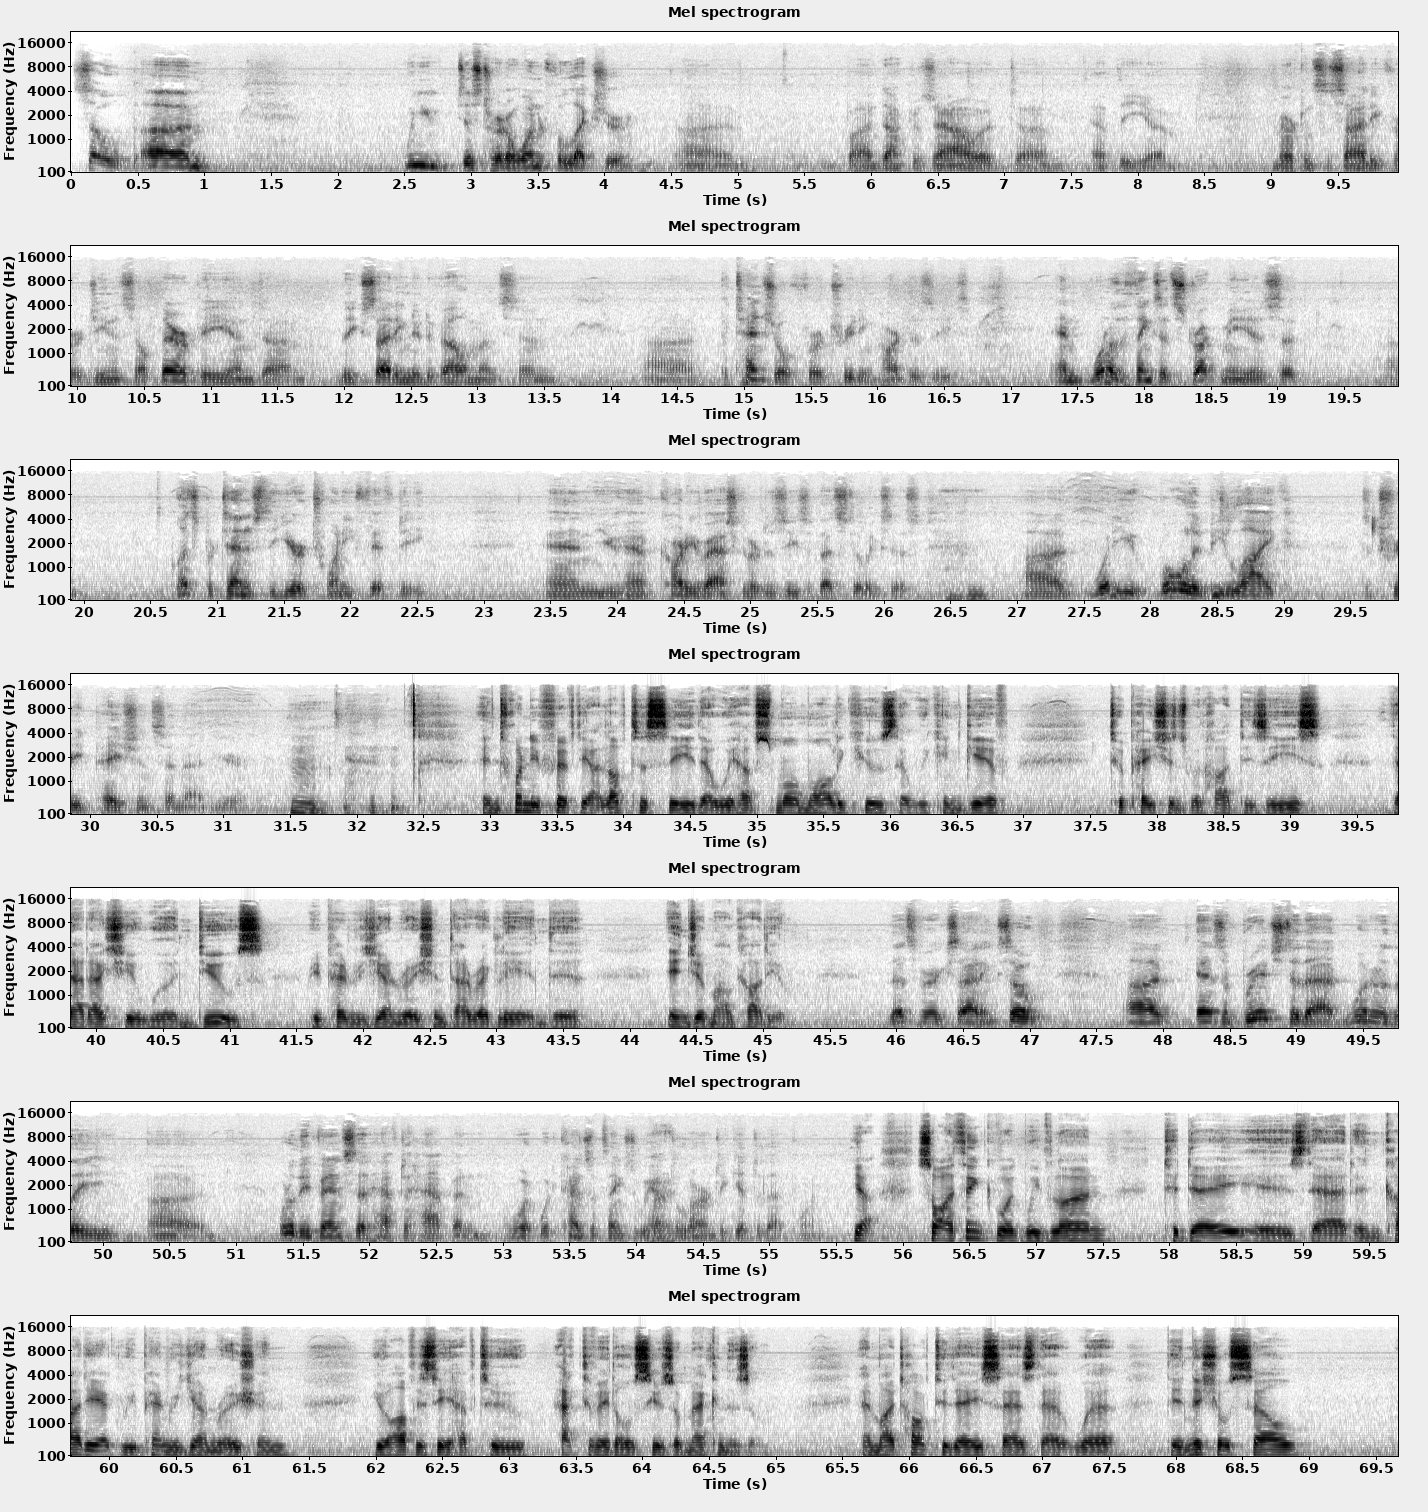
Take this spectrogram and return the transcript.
So, um, we just heard a wonderful lecture uh, by Dr. Dzau at, uh, at the um, American Society for Gene and Cell Therapy and um, the exciting new developments and uh, potential for treating heart disease. And one of the things that struck me is that um, let's pretend it's the year 2050 and you have cardiovascular disease if that still exists. Mm-hmm. Uh, what do you? What will it be like to treat patients in that year? Hmm. In 2050, I'd love to see that we have small molecules that we can give to patients with heart disease that actually will induce repair regeneration directly in the injured myocardium. That's very exciting. So, uh, as a bridge to that, what are the uh, what are the events that have to happen? What, what kinds of things do we have Right. to learn to get to that point? Yeah, so I think what we've learned today is that in cardiac repair and regeneration, you obviously have to activate a whole series of mechanisms. And my talk today says that where the initial cell,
